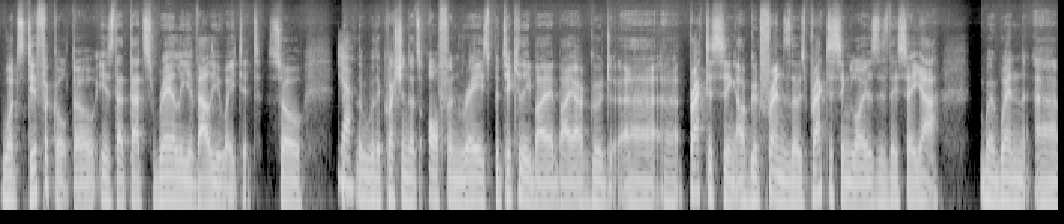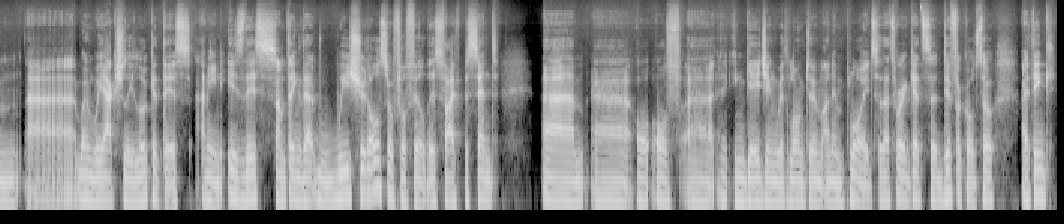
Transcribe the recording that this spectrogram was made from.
What's difficult though is that that's rarely evaluated. So yeah. the, the, question that's often raised, particularly by by our good uh, uh, practicing, our good friends, those practicing lawyers, is they say, yeah, when when um, uh, when we actually look at this, I mean, is this something that we should also fulfill? This five percent um, uh, of uh, engaging with long term unemployed. So that's where it gets uh, difficult. So I think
